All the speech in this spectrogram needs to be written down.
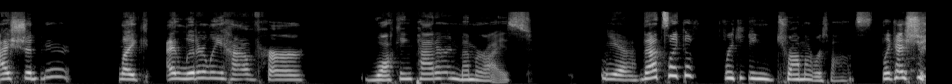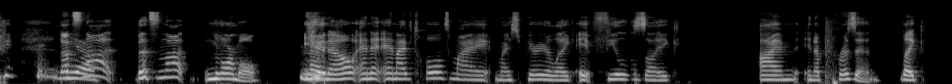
I shouldn't like I literally have her walking pattern memorized. Yeah. That's like a freaking trauma response. Like I should that's yeah. not that's not normal. No. You know? And and I've told my my superior like it feels like I'm in a prison. Like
